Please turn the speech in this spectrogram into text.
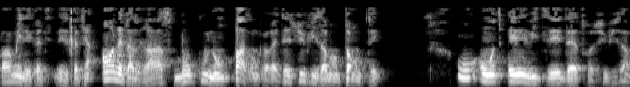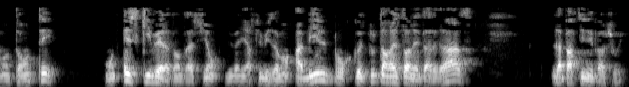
parmi les chrétiens, en état de grâce, beaucoup n'ont pas encore été suffisamment tentés, ou ont évité d'être suffisamment tentés, ont esquivé la tentation d'une manière suffisamment habile pour que tout en restant en état de grâce, la partie n'est pas jouée.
